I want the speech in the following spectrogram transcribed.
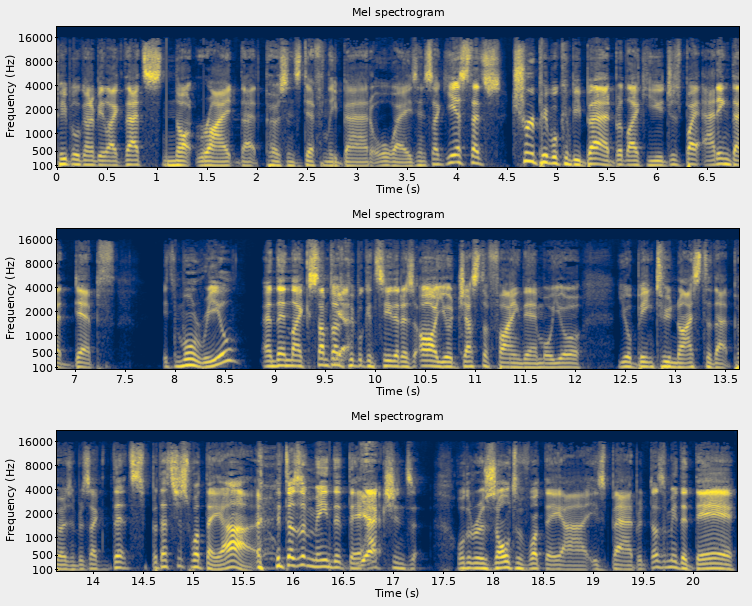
people are going to be like, that's not right. That person's definitely bad always. And it's like, yes, that's true. People can be bad, but like you just by adding that depth, it's more real. And then like sometimes yeah. people can see that as, oh, you're justifying them or you're you're being too nice to that person. But it's like that's but that's just what they are. it doesn't mean that their yeah. actions or the result of what they are is bad, but it doesn't mean that they're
